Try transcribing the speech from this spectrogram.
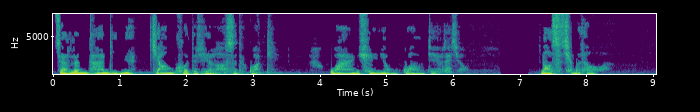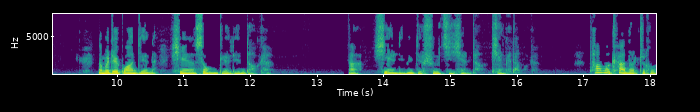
在论坛里面讲课的这些老师的观点。完全用光碟来教，老师听不到啊。那么这光碟呢，先送给领导看，啊，县里面的书记、县长先给他们看，他们看到之后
